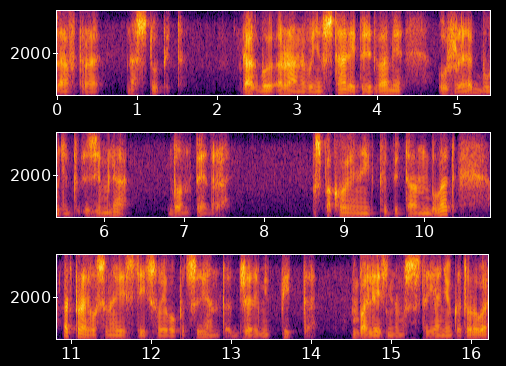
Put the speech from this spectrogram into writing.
завтра наступит. Как бы рано вы не встали, перед вами уже будет земля, Дон Педро». Успокоенный капитан Блад отправился навестить своего пациента, Джереми Питта, болезненному состоянию которого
